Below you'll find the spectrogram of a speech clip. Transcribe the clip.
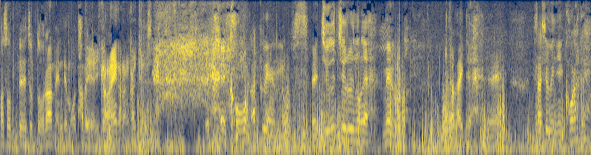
誘ってちょっとラーメンでも食べ行かないかなんか言ってですね、後楽園の、えー、チュルチュルのね、麺をいただいて、えー久しぶりに後楽園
